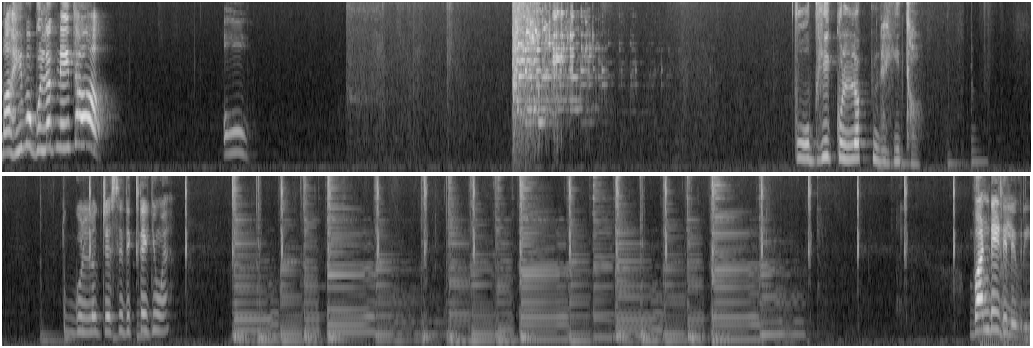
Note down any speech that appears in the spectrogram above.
माही वो गुल्लक नहीं था। ओ। वो भी गुल्लक नहीं था। तो गुल्लक जैसे दिखते क्यों है? One day delivery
